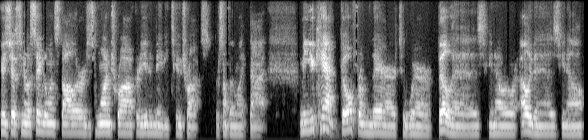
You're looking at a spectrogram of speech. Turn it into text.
who's just you know a single installer, or just one truck, or even maybe two trucks or something like that. I mean, you can't go from there to where Bill is, you know, or Ellivan is, you know.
